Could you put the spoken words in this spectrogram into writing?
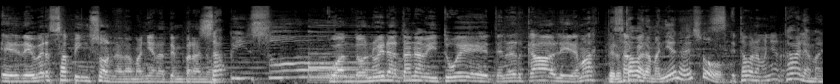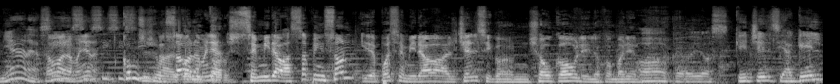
eh, de ver Zapping Zone a la mañana temprano. Sapinson. Cuando no era tan habitué tener cable y demás. ¿Pero estaba a la Zapping- mañana eso? Estaba a la mañana. Estaba a la mañana, sí, Estaba a la mañana. sí, sí, ¿Cómo sí. se llama? Los el sábados a la mañana se miraba Zapping Zone y después se miraba al Chelsea con Joe Cole y los compañeros. Oh, por Dios, qué Chelsea aquel.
